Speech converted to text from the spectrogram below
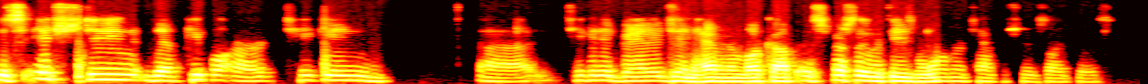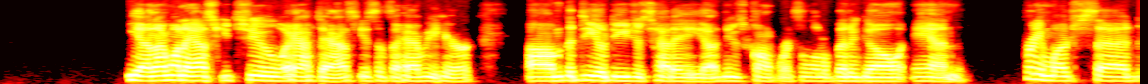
it's interesting that people are taking uh, taking advantage and having a look up, especially with these warmer temperatures like this. Yeah, and I want to ask you too. I have to ask you since I have you here. Um, the DoD just had a, a, uh, news conference a little bit ago and pretty much said,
